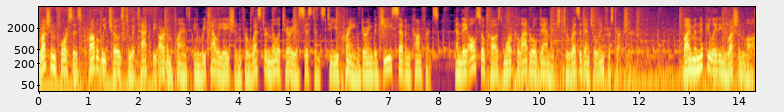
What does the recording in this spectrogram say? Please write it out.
Russian forces probably chose to attack the Artem plant in retaliation for Western military assistance to Ukraine during the G7 conference, and they also caused more collateral damage to residential infrastructure. By manipulating Russian law,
